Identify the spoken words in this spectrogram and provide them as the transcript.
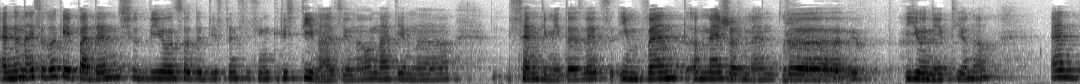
And then i said okay but then should be also the distances in Cristina's you know not in uh, centimeters. Let's invent a measurement uh, unit you know and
